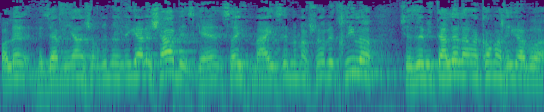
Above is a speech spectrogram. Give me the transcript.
עולה, וזה העניין שאומרים בנגיעה לשבס, כן? סעיף מייסה במחשבת חילו, שזה מתעלה למקום הכי גבוה.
